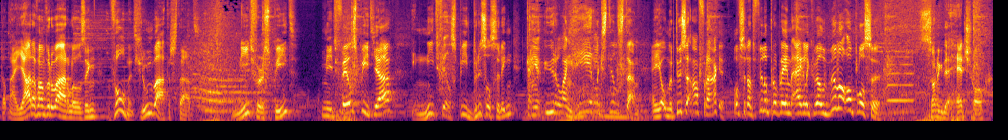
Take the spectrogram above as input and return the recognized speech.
dat na jaren van verwaarlozing vol met groen water staat. Niet for speed, niet veel speed, ja? In niet veel speed Brusselse ring kan je urenlang heerlijk stilstaan en je ondertussen afvragen of ze dat filmprobleem eigenlijk wel willen oplossen. Sonic the Hedgehog.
